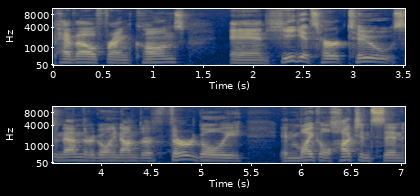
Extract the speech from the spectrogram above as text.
Pavel Francouz, and he gets hurt too. So now they're going down to their third goalie in Michael Hutchinson,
